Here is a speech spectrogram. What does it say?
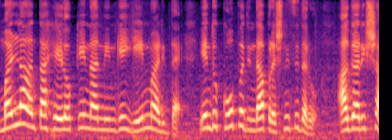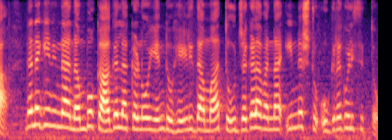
ಮಳ್ಳ ಅಂತ ಹೇಳೋಕೆ ನಾನು ನಿನಗೆ ಏನ್ ಮಾಡಿದ್ದೆ ಎಂದು ಕೋಪದಿಂದ ಪ್ರಶ್ನಿಸಿದರು. ಆಗ ರಿಷಾ, ನನಗೆ ನಿನ್ನ ನಂಬೋಕ್ಕಾಗಲ್ಲ ಕಣೋ ಎಂದು ಹೇಳಿದ ಮಾತು ಜಗಳವನ್ನ ಇನ್ನಷ್ಟು ಉಗ್ರಗೊಳಿಸಿತ್ತು.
